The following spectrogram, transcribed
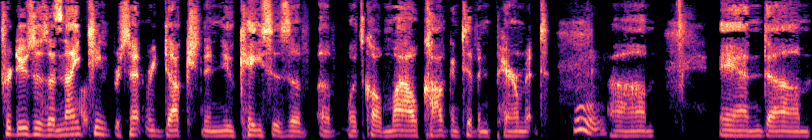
produces a 19% reduction in new cases of, of what's called mild cognitive impairment. Hmm. Um, and um,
